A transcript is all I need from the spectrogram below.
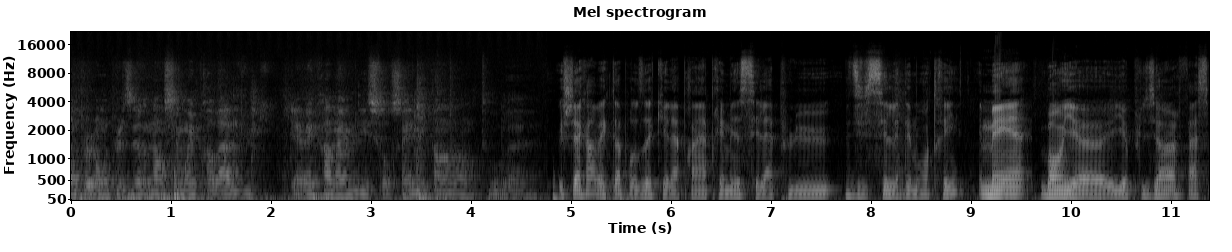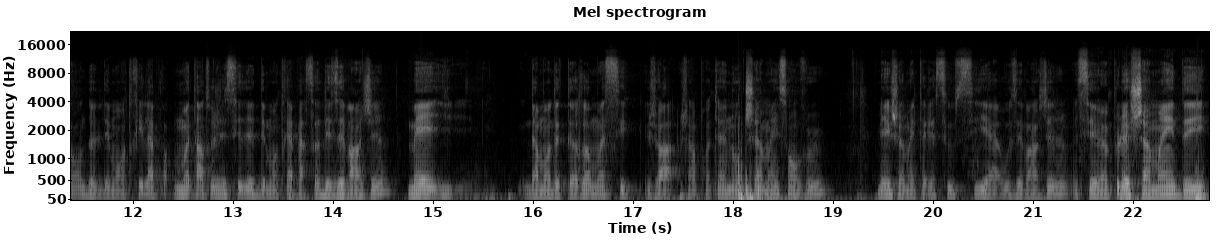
on peut, on peut dire non, c'est moins probable vu qu'il y avait quand même des sources indépendantes ou. euh, Je suis d'accord avec toi pour dire que la première prémisse, c'est la plus difficile à démontrer. Mais bon, il y a, il y a plusieurs façons de le démontrer. Moi, tantôt, j'ai essayé de le démontrer à partir des évangiles. Mais dans mon doctorat, moi, j'ai emprunté un autre chemin, si on veut. Bien que je vais m'intéresser aussi à- aux évangiles. C'est un peu le chemin des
